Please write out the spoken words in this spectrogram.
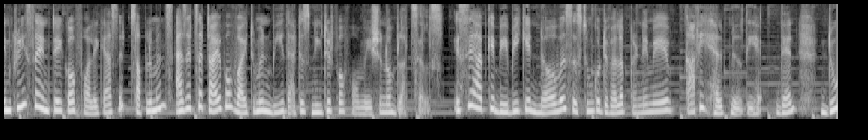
Increase the intake of folic acid supplements as it's a type of vitamin B that is needed for formation of blood cells. इससे आपके बेबी के नर्वस सिस्टम को डेवलप करने में काफ़ी हेल्प मिलती है then do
